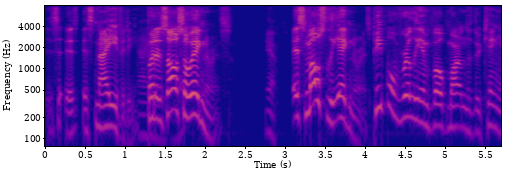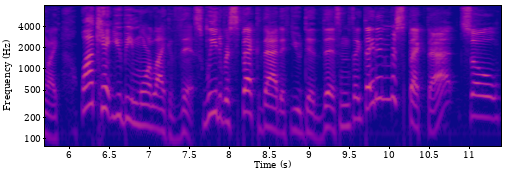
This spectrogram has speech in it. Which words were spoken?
this? It's, it's, it's naivety, but it's also ignorance. Yeah. It's mostly ignorance. People really invoke Martin Luther King like, why can't you be more like this? We'd respect that if you did this. And it's like they didn't respect that. So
